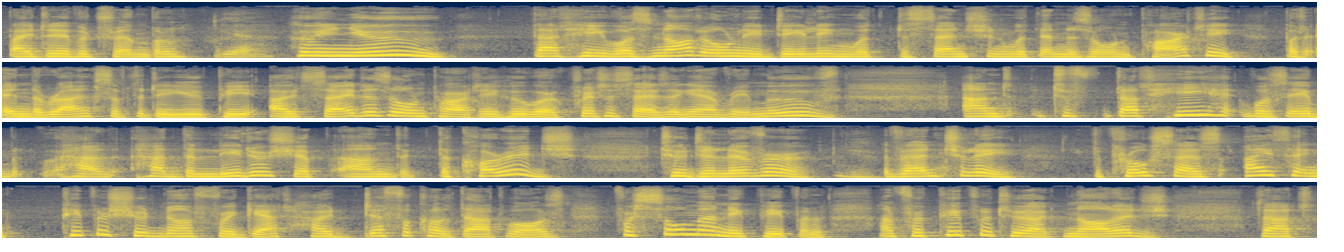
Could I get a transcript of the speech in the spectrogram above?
by David Trimble, yeah. who knew that he was not only dealing with dissension within his own party, but in the ranks of the DUP outside his own party, who were criticising every move and to, that he was able had had the leadership and the, the courage to deliver yeah. eventually the process, I think people should not forget how difficult that was for so many people and for people to acknowledge that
